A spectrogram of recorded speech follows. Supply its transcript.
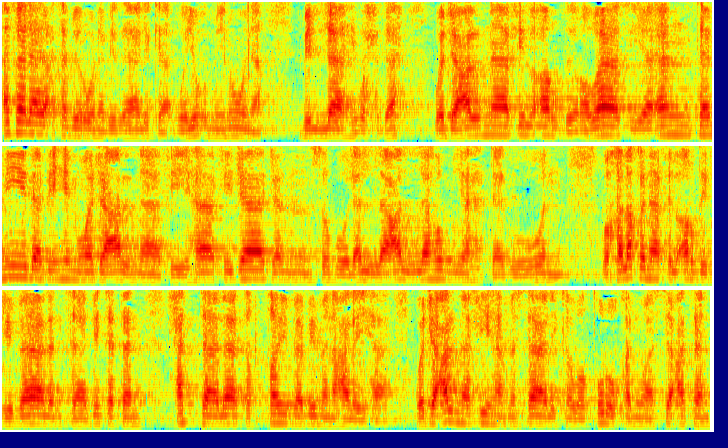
أفلا يعتبرون بذلك ويؤمنون بالله وحده؟ وجعلنا في الأرض رواسي أن تميد بهم وجعلنا فيها فجاجا سبلا لعلهم يهتدون. وخلقنا في الأرض جبالا ثابتة حتى لا تضطرب بمن عليها. وجعلنا فيها مسالك وطرقا واسعة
